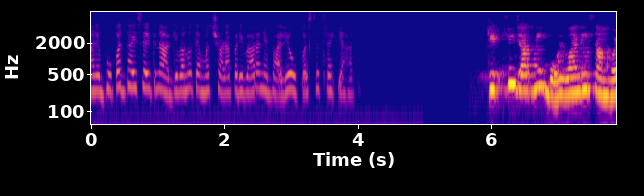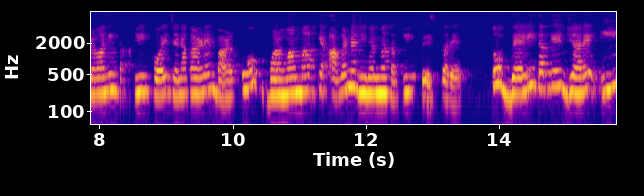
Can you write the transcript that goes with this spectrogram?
અને ભૂપતભાઈ સહિતના આગેવાનો તેમજ શાળા પરિવાર અને વાલીઓ ઉપસ્થિત રહ્યા હતા. કેટલી જાતની બોલવાની, સાંભળવાની તકલીફ હોય જેના કારણે બાળકો ભણવામાં કે આગળના જીવનમાં તકલીફ ફેસ કરે. તો વહેલી તકે જ્યારે ઈ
